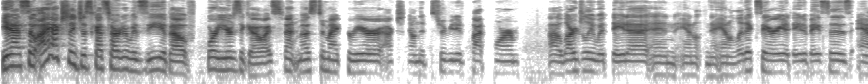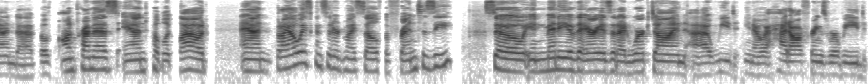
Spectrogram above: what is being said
Yeah, so I actually just got started with Z about four years ago. I spent most of my career actually on the distributed platform, uh, largely with data and, and the analytics area, databases, and uh, both on-premise and public cloud. And but I always considered myself a friend to Z. So in many of the areas that I'd worked on, uh, we'd you know had offerings where we'd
